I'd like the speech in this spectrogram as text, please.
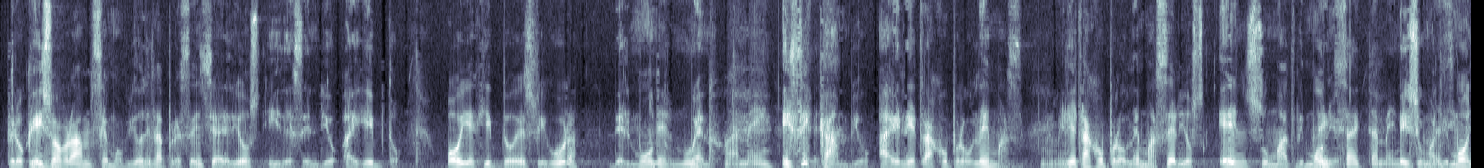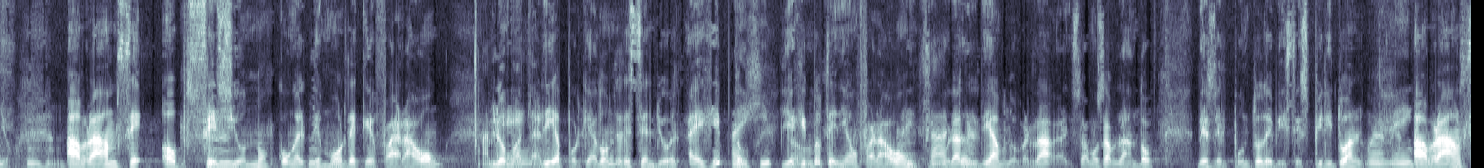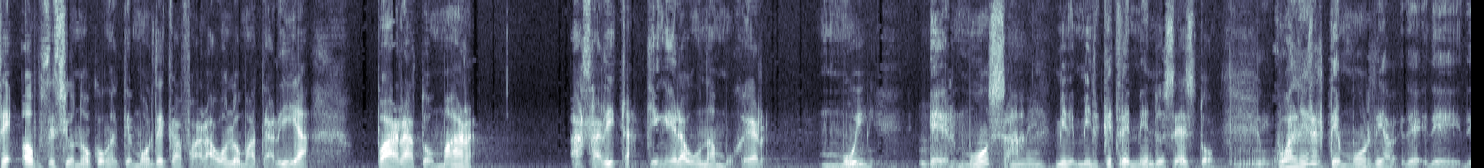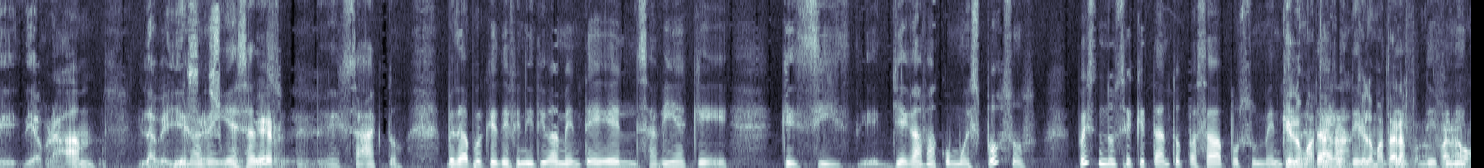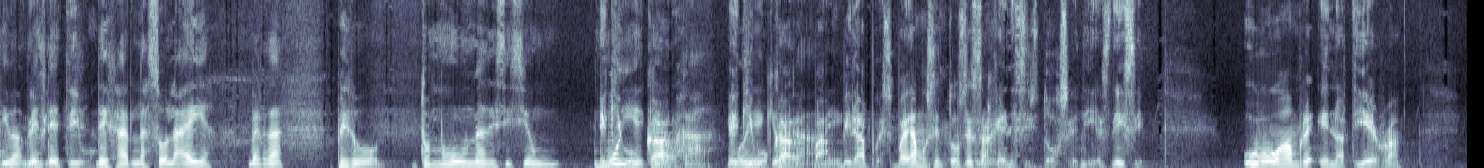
Pero ¿qué hizo Abraham? Se movió de la presencia de Dios y descendió a Egipto. Hoy Egipto es figura del mundo. Del mundo, Bueno, amén. ese cambio a él le trajo problemas. Amén. Le trajo problemas serios en su matrimonio Exactamente. en su matrimonio. Abraham se obsesionó con el temor de que Faraón lo mataría, porque ¿a dónde descendió él? A Egipto. A Egipto. Y Egipto tenía un faraón, figura del diablo, ¿verdad? Estamos hablando desde el punto de vista espiritual. Amén. Abraham se obsesionó con el temor de que a Faraón lo mataría para tomar a Sarita, quien era una mujer muy hermosa. Amén. Mire, mire qué tremendo es esto. ¿Cuál era el temor de, de- de- de- de Abraham? La belleza, la de su belleza de mujer. su- eh, exacto verdad porque definitivamente él sabía que que si llegaba como esposos pues no sé qué tanto pasaba por su mente Que lo ¿verdad? matara, que lo matara definitivamente dejarla sola a ella verdad pero tomó una decisión muy equivocada muy equivocada. Amén. mira, pues vayamos entonces a Génesis 12, 10. Dice, hubo hambre en la tierra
